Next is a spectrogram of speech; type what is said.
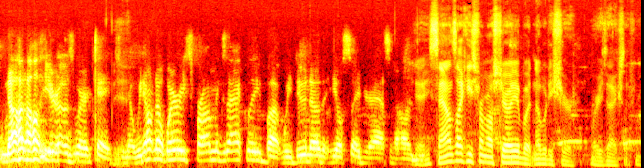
not all heroes wear capes. You know, we don't know where he's from exactly, but we do know that he'll save your ass in a heartbeat. Yeah, he sounds like he's from Australia, but nobody's sure where he's actually from.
